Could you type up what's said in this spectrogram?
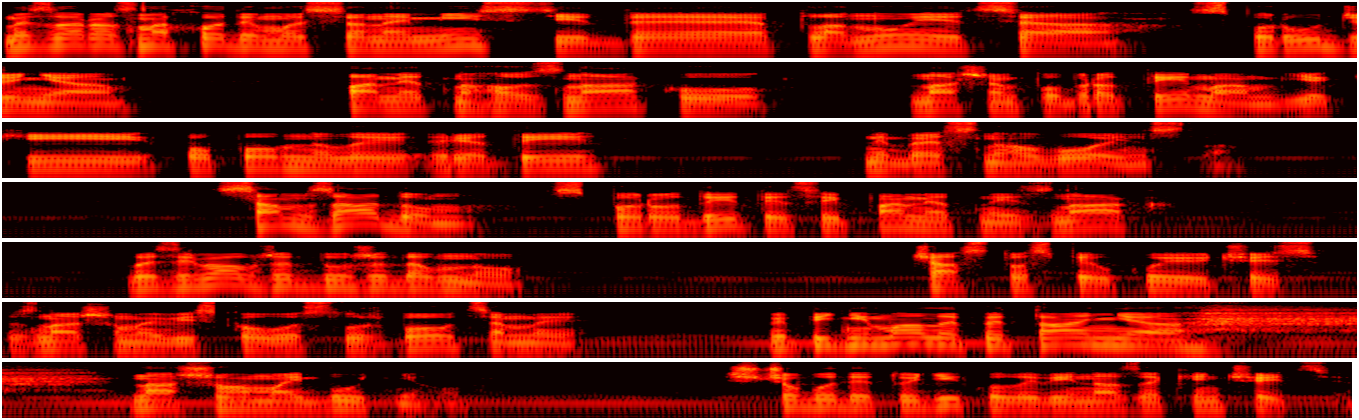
Ми зараз знаходимося на місці, де планується спорудження пам'ятного знаку нашим побратимам, які поповнили ряди небесного воїнства. Сам задум спорудити цей пам'ятний знак визрівав вже дуже давно. Часто спілкуючись з нашими військовослужбовцями, ми піднімали питання нашого майбутнього: що буде тоді, коли війна закінчиться,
